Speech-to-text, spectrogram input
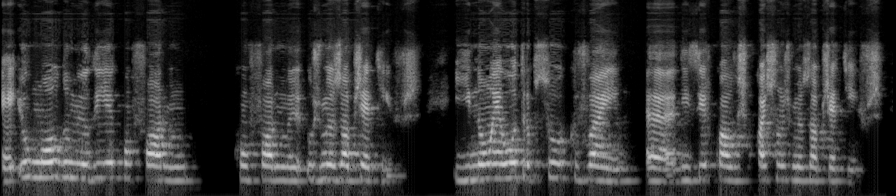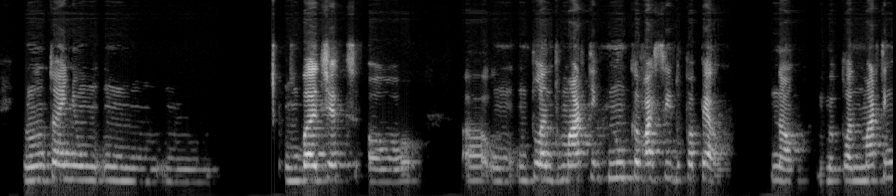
É, eu moldo o meu dia conforme, conforme os meus objetivos. E não é outra pessoa que vem uh, dizer quais, quais são os meus objetivos. Eu não tenho um, um, um budget ou uh, um, um plano de marketing que nunca vai sair do papel. Não, o meu plano de marketing,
